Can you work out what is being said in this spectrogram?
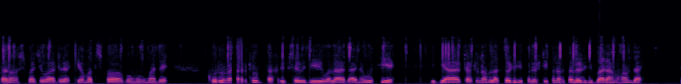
پرون شپه چې وا ډېر قیامت شپه په موږ باندې کورونا ټول تخریب شوی دی ولا دا نه وسی بیا ټټونه بل کړی دی پلاستیکونه تلل دي بارام هم ده د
